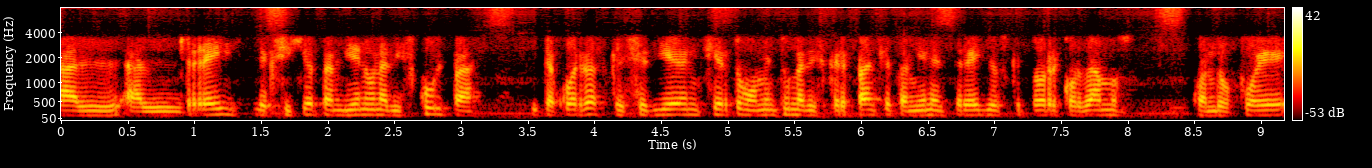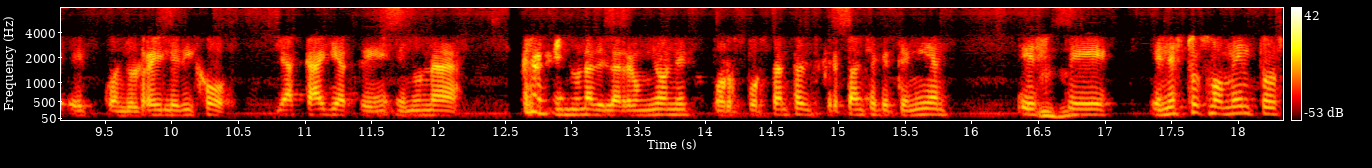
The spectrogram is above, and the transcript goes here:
al, al rey, le exigió también una disculpa, y te acuerdas que se dio en cierto momento una discrepancia también entre ellos, que todos recordamos, cuando fue, eh, cuando el rey le dijo, ya cállate en una en una de las reuniones por, por tanta discrepancia que tenían. Este, En estos momentos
